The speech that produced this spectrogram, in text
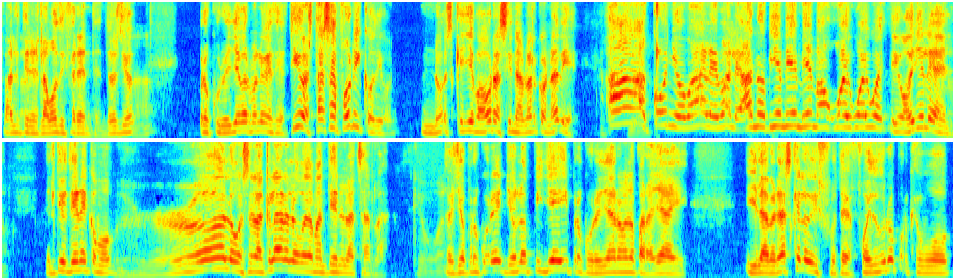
Vale, tienes la voz diferente. Entonces yo procuré llevarme y decía, tío, ¿estás afónico? Digo, no, es que lleva horas sin hablar con nadie. Ah, coño, vale, vale. Ah, no, bien, bien, bien, guay, guay, guay. Digo, óyele a él. El tío tiene como. Luego se la aclara y luego ya mantiene la charla. Entonces yo procuré, yo lo pillé y procuré llevármelo para allá. Y, y la verdad es que lo disfruté. Fue duro porque hubo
